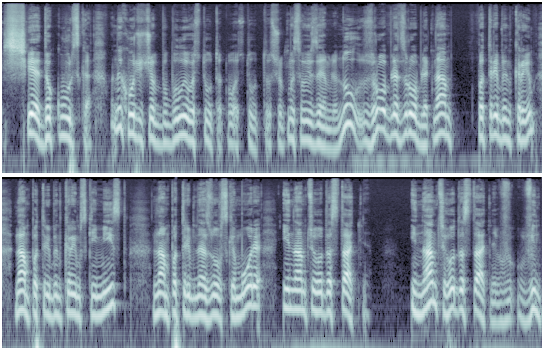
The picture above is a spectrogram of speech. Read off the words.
ще до Курська. Вони хочуть, щоб були ось тут, от, ось тут, щоб ми свою землю. Ну, зроблять, зроблять. Нам потрібен Крим, нам потрібен Кримський міст, нам потрібне Азовське море, і нам цього достатньо. І нам цього достатньо. Він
